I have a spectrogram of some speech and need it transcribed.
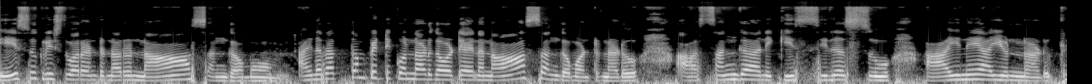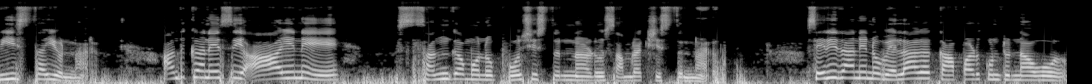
యేసుక్రీస్తు వారు అంటున్నారు నా సంఘము. ఆయన రక్తం పెట్టి కొన్నాడు కాబట్టి ఆయన నా సంఘం అంటున్నాడు. ఆ సంఘానికి శిరస్సు ఆయనే అయి ఉన్నాడు క్రీస్తు అయి ఉన్నారు. అందుకనేసి ఆయనే సంఘమును పోషిస్తున్నాడు సంరక్షిస్తున్నాడు. శరీరాన్ని నువ్వు ఎలాగ కాపాడుకుంటున్నావో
